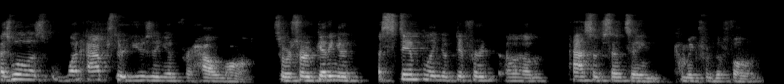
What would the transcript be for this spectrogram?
as well as what apps they're using and for how long. So we're sort of getting a, a sampling of different um, passive sensing coming from the phone.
